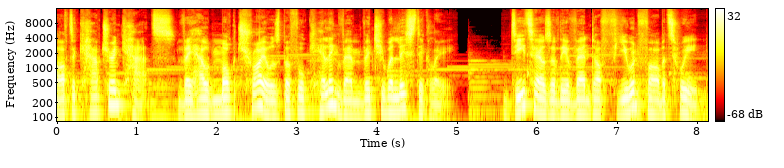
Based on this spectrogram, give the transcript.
After capturing cats, they held mock trials before killing them ritualistically. Details of the event are few and far between,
